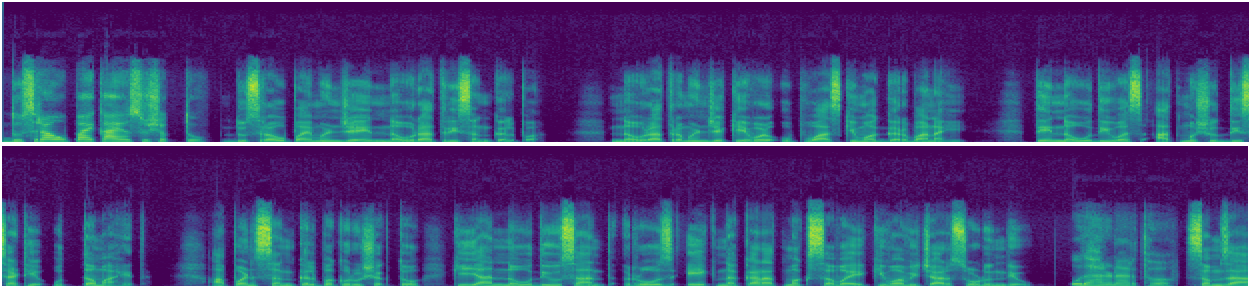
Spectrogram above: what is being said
दुसरा उपाय काय असू शकतो? दुसरा उपाय म्हणजे नवरात्री संकल्प. नवरात्र म्हणजे केवळ उपवास किंवा गरबा नाही ते नऊ दिवस आत्मशुद्धीसाठी उत्तम आहेत. आपण संकल्प करू शकतो की या नऊ दिवसांत रोज एक नकारात्मक सवय किंवा विचार सोडून देऊ. उदाहरणार्थ समजा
